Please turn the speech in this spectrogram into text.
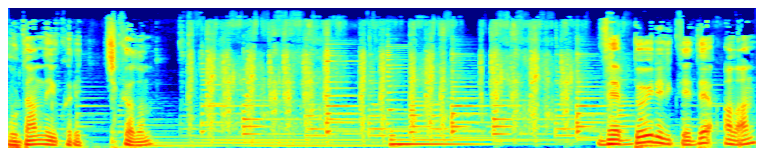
Buradan da yukarı çıkalım. Ve böylelikle de alan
